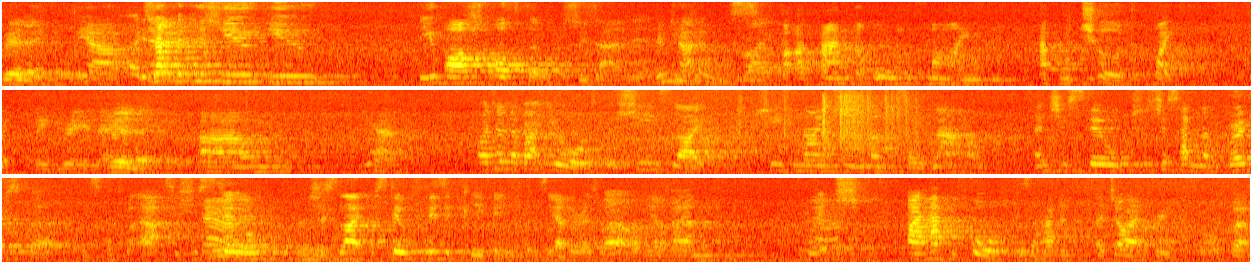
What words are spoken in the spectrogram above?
Really? Yeah. I Is that because you you you asked of them, Susanne? Who Do you think? knows? Right. But I found that all of mine have matured quite quickly, really. Really? Um, yeah. I don't know about yours, but she's like, she's 19 months old now, and she's still, she's just had another growth spurt and stuff like that. So she's Yeah. still, she's like still physically being put together as well. Yeah. Um, which I had before because I had a, a giant breed before, but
